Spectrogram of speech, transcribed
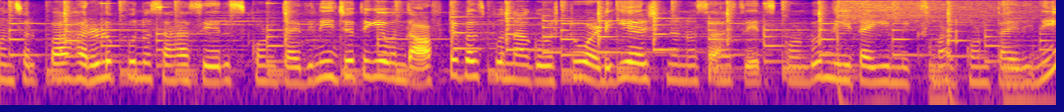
ಒಂದು ಸ್ವಲ್ಪ ಹರಳುಪ್ಪನ್ನು ಸಹ ಸೇರಿಸ್ಕೊಳ್ತಾ ಇದ್ದೀನಿ. ಜೊತೆಗೆ ಒಂದು ಹಾಫ್ ಟೇಬಲ್ ಸ್ಪೂನ್ ಆಗುವಷ್ಟು ಅಡುಗೆ ಅರಿಶಿನೂ ಸಹ ಸೇರಿಸ್ಕೊಂಡು ನೀಟಾಗಿ ಮಿಕ್ಸ್ ಮಾಡ್ಕೊಳ್ತಾ ಇದ್ದೀನಿ.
